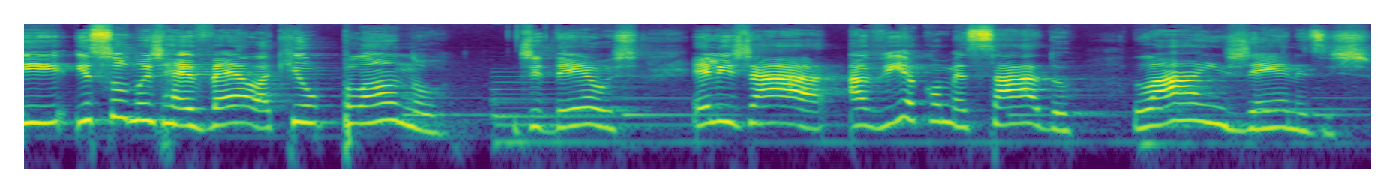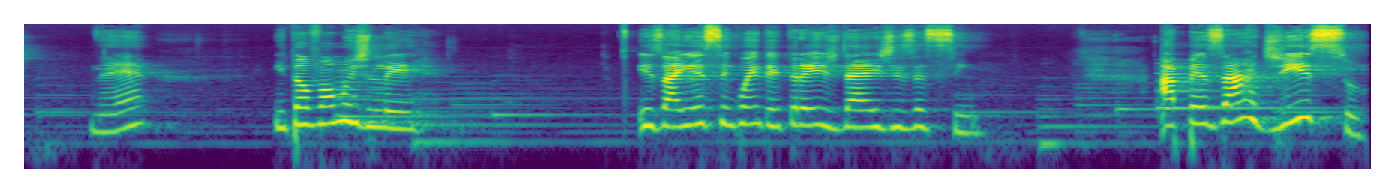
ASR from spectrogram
e isso nos revela que o plano de Deus, ele já havia começado lá em Gênesis, né? Então vamos ler. Isaías 53, 10 diz assim: Apesar disso,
